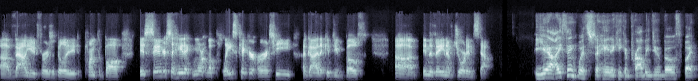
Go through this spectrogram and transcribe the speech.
uh, valued for his ability to punt the ball. Is Sanders Sahaydak more of a place kicker, or is he a guy that can do both uh, in the vein of Jordan Stout? Yeah, I think with Sahaydak, he could probably do both. But,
